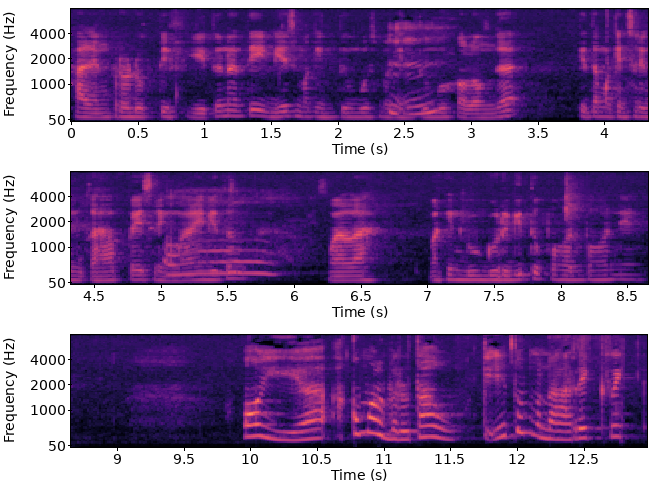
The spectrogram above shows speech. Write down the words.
hal yang produktif gitu nanti dia semakin tumbuh semakin tumbuh. Kalau enggak kita makin sering buka HP sering main itu malah makin gugur gitu pohon-pohonnya. Oh iya, aku malah baru tahu. Kayaknya itu menarik, Rick.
